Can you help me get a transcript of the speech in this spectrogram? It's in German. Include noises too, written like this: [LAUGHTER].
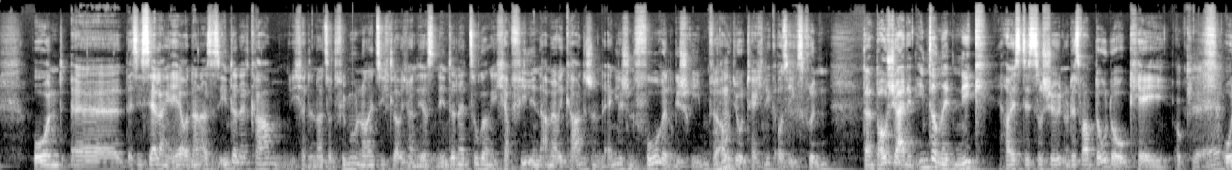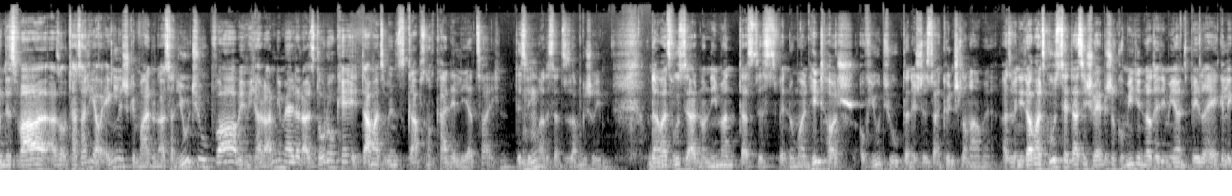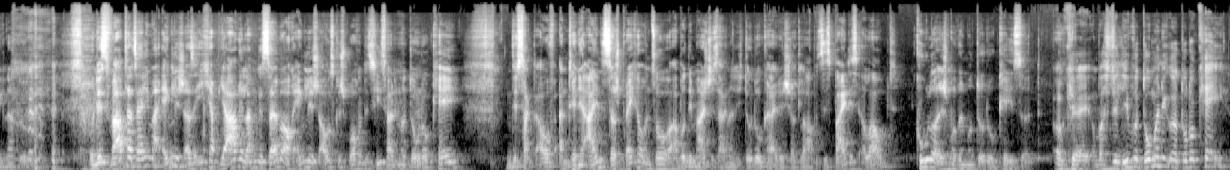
Und äh, das ist sehr lange her. Und dann, als das Internet kam, ich hatte 1995, glaube ich, meinen ersten Internetzugang. Ich habe viel in amerikanischen und englischen Foren geschrieben für mhm. Audiotechnik aus x Gründen. Dann brauchst du ja einen Internet-Nick heißt es so schön. Und es war Dodo K. Okay. Und es war also tatsächlich auch Englisch gemeint. Und als dann YouTube war, habe ich mich halt angemeldet als Dodo K. Damals übrigens gab es noch keine Leerzeichen, deswegen mhm. war das dann zusammengeschrieben. Und damals wusste halt noch niemand, dass das, wenn du mal einen Hit hast auf YouTube, dann ist das dein Künstlername. Also wenn ich damals gewusst hätte, dass ich schwäbischer Comedian werde, hätte ich mir Hans-Peter Hägeling genannt so. Und es war tatsächlich mal Englisch. Also ich habe jahrelang das selber auch Englisch ausgesprochen. Das hieß halt immer Dodo K. Und das sagt auf Antenne 1 der Sprecher und so, aber die meisten sagen natürlich Dodo Kai, das ist ja klar. Aber es ist beides erlaubt. Cooler ist man, wenn man Dodo K sagt. Okay, und was ist dir lieber, Dominik oder Dodo K?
